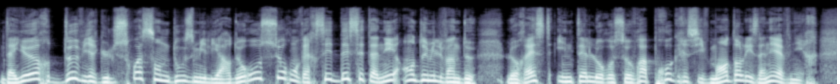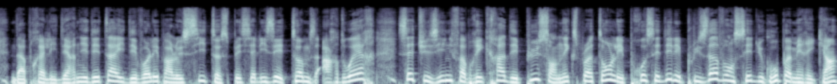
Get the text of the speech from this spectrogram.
D'ailleurs, 2,72 milliards d'euros seront versés dès cette année en 2022. Le reste, Intel le recevra progressivement dans les années à venir. D'après les derniers détails dévoilés par le site spécialisé Tom's Hardware, cette usine fabriquera des puces en exploitant les procédés les plus avancés du groupe américain,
